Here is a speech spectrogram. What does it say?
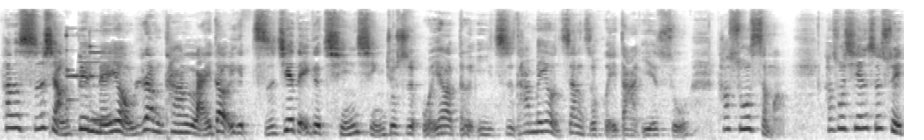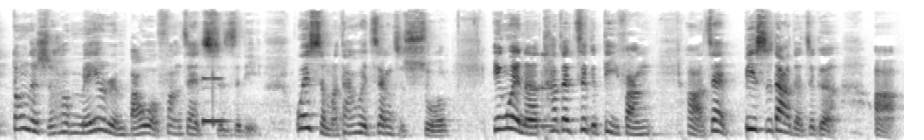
他的思想并没有让他来到一个直接的一个情形，就是我要得医治。他没有这样子回答耶稣。他说什么？他说：“先是，水冻的时候，没有人把我放在池子里。为什么他会这样子说？因为呢，他在这个地方啊，在毕士大的这个啊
